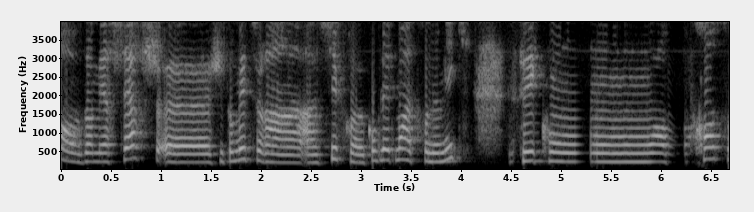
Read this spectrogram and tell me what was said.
en faisant mes recherches, euh, je suis tombée sur un, chiffre complètement astronomique. C'est qu'en France,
